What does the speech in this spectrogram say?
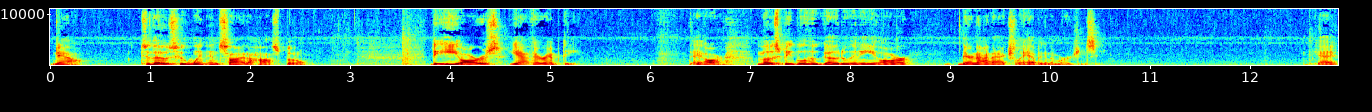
Now, to those who went inside a hospital, the ERs, yeah, they're empty. They are. Most people who go to an ER, they're not actually having an emergency. Okay?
